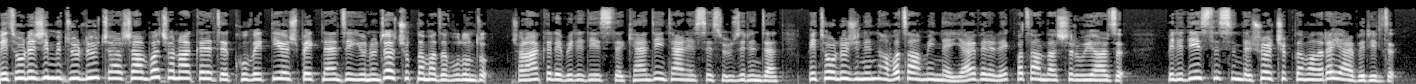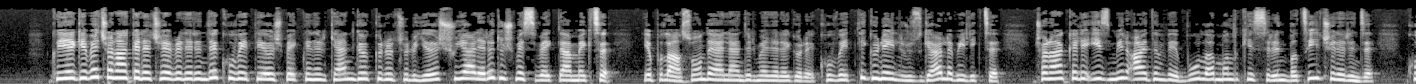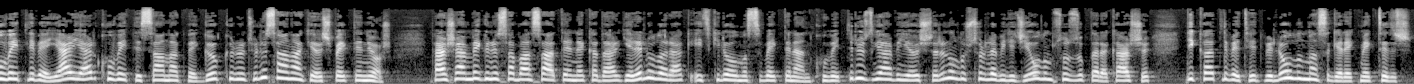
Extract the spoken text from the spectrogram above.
Meteoroloji Müdürlüğü çarşamba Çanakkale'de kuvvetli yağış beklendiği yönünde açıklamada bulundu. Çanakkale Belediyesi de kendi internet sitesi üzerinden meteorolojinin hava tahminine yer vererek vatandaşları uyardı. Belediye sitesinde şu açıklamalara yer verildi. Kıyı ve Çanakkale çevrelerinde kuvvetli yağış beklenirken gök gürültülü yağış şu yerlere düşmesi beklenmekte. Yapılan son değerlendirmelere göre kuvvetli güneyli rüzgarla birlikte Çanakkale, İzmir, Aydın ve Buğla, Balıkesir'in batı ilçelerinde kuvvetli ve yer yer kuvvetli sağanak ve gök gürültülü sağanak yağış bekleniyor. Perşembe günü sabah saatlerine kadar yerel olarak etkili olması beklenen kuvvetli rüzgar ve yağışların oluşturulabileceği olumsuzluklara karşı dikkatli ve tedbirli olunması gerekmektedir.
